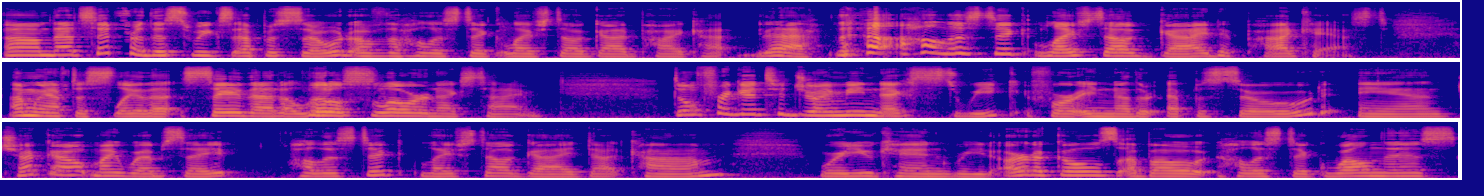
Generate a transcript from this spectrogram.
um, that's it for this week's episode of the Holistic Lifestyle Guide podcast. Yeah, Holistic Lifestyle Guide podcast. I'm gonna have to say that say that a little slower next time. Don't forget to join me next week for another episode and check out my website holisticlifestyleguide.com where you can read articles about holistic wellness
